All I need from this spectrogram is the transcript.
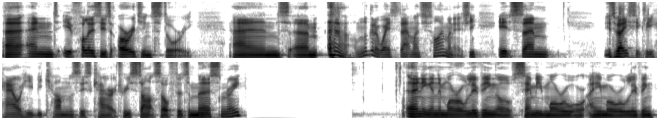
Uh, and it follows his origin story and um, I'm not going to waste that much time on it. Actually, it's um, it's basically how he becomes this character. He starts off as a mercenary, earning an immoral living or semi-moral or amoral living,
